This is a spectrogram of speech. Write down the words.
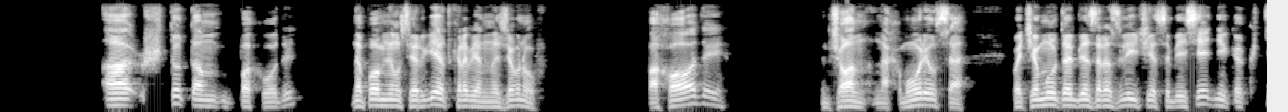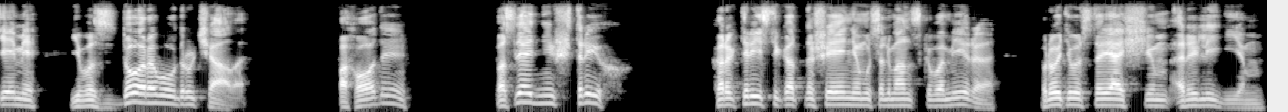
— А что там походы? — напомнил Сергей, откровенно зевнув. — Походы? Джон нахмурился, почему-то безразличие собеседника к теме его здорово удручало. Походы? Последний штрих. Характеристика отношения мусульманского мира противостоящим религиям.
